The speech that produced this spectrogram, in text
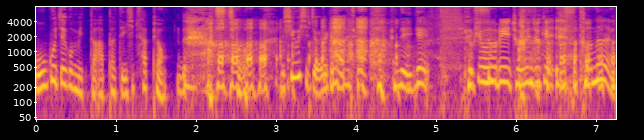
5구제곱미터 아파트 24평. 네. 아시죠? 쉬우시죠? 이렇게 하면 근데 이게 역시 우리 조윤주 캐스터는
